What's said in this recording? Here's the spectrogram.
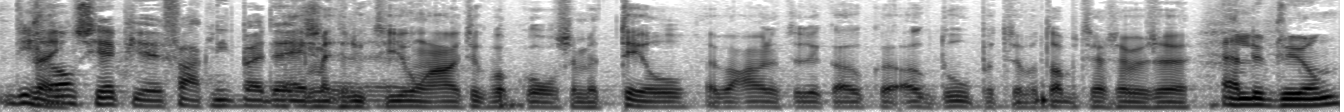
die Nee. garantie heb je vaak niet bij deze. Nee, met Luc de Jong houden natuurlijk wel goals. En met Til hebben we natuurlijk ook, ook doelpunten. Wat dat betreft hebben ze... En Luc de Jong.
